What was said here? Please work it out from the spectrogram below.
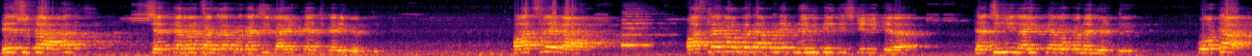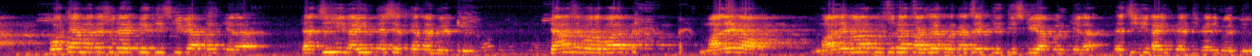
ते सुद्धा शेतकऱ्यांना चांगल्या प्रकारची लाइट त्या ठिकाणी मिळते. पाचवे गाव पाचव्या गावमध्ये आपण एक नवीन तेहतीस केली केलं. त्याचीही लाइट त्या लोकांना मिळते. कोठा कोठ्यामध्ये सुद्धा एक तेहतीस केवी आपण केलं. त्याचीही लाईन त्या शेतकऱ्यांना मिळते. त्याचबरोबर मालेगाव मालेगाव सुद्धा चांगल्या प्रकारचे एक केवी आपण केलं. त्याचीही लाईन त्या ठिकाणी मिळते.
